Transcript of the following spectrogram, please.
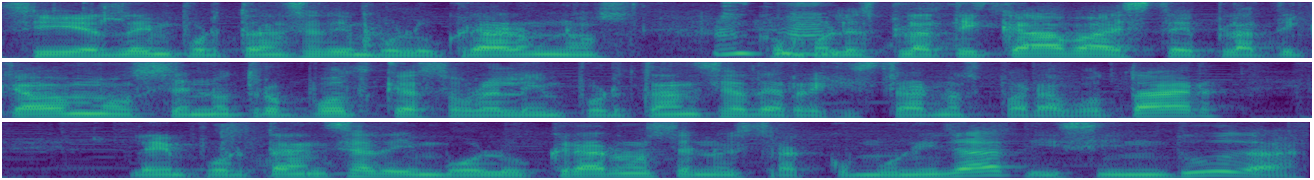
Sí, es la importancia de involucrarnos. Como les platicaba, este, platicábamos en otro podcast sobre la importancia de registrarnos para votar, la importancia de involucrarnos en nuestra comunidad y sin duda,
